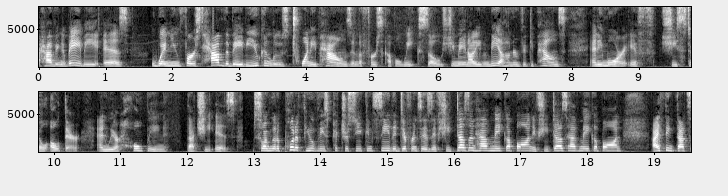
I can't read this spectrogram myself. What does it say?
having a baby is when you first have the baby, you can lose 20 pounds in the first couple weeks. So she may not even be 150 pounds anymore if she's still out there. And we are hoping that she is. So I'm going to put a few of these pictures so you can see the differences if she doesn't have makeup on, if she does have makeup on. I think that's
